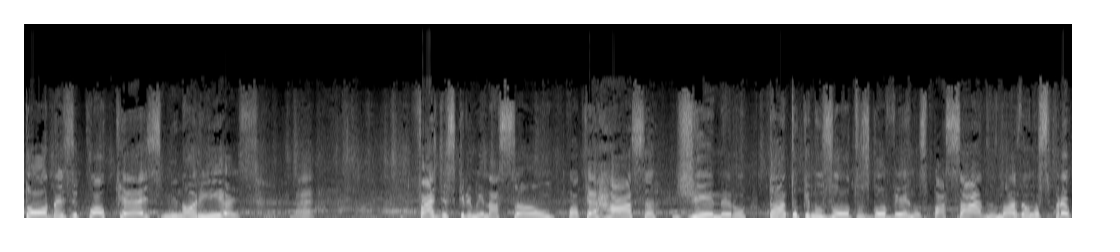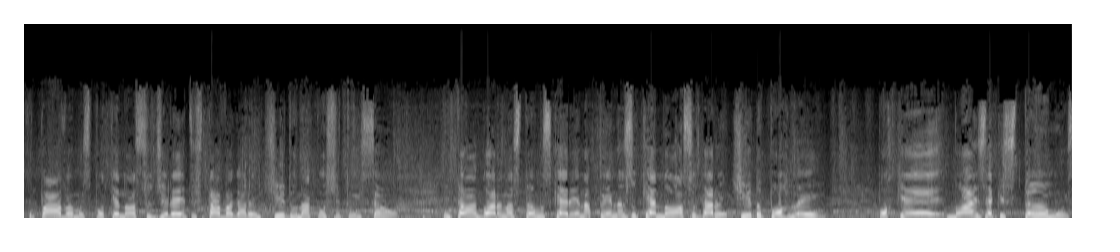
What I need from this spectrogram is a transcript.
todas e qualquer minorias, né? Faz discriminação, qualquer raça, gênero. Tanto que nos outros governos passados nós não nos preocupávamos, porque nosso direito estava garantido na Constituição. Então agora nós estamos querendo apenas o que é nosso garantido por lei. Porque nós é que estamos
